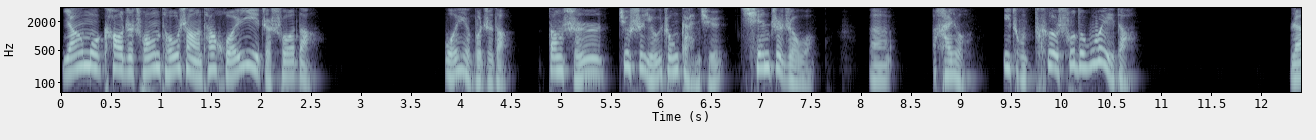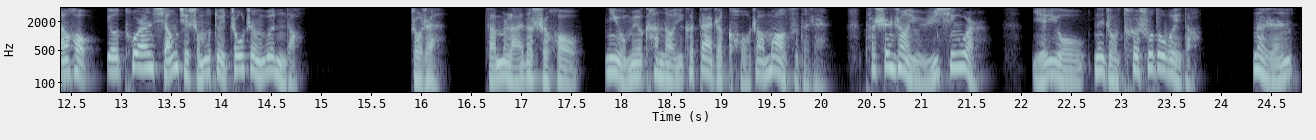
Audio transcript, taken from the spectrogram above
杨默靠着床头上，他回忆着说道：“我也不知道，当时就是有一种感觉牵制着我，嗯，还有一种特殊的味道。”然后又突然想起什么，对周震问道：“周震，咱们来的时候。”你有没有看到一个戴着口罩帽子的人？他身上有鱼腥味儿，也有那种特殊的味道。那人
